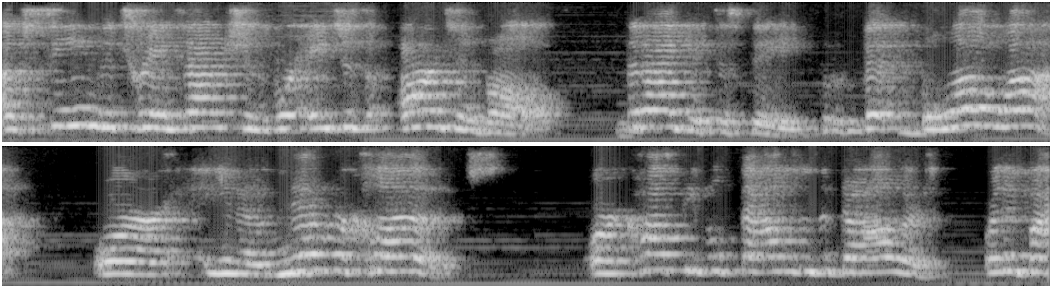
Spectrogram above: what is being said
of seeing the transactions where agents aren't involved that I get to see, that blow up or, you know, never close or cost people thousands of dollars, or they buy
